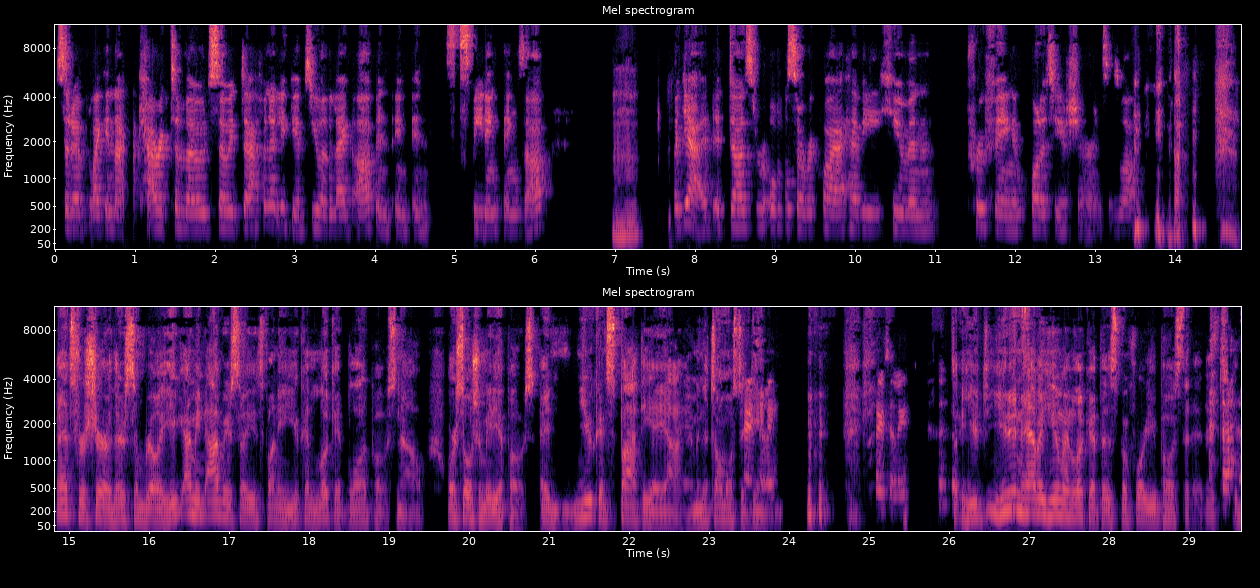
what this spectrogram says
sort of like in that character mode, so it definitely gives you a leg up in in, in speeding things up. Mm-hmm. But yeah, it, it does also require heavy human proofing and quality assurance as well. yeah, that's for sure. There's some really, I mean, obviously, it's funny. You can look at blog posts now or social media posts, and you can spot the AI. I mean, it's almost a game totally. so you you didn't have a human look at this before you posted it. It's, it's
